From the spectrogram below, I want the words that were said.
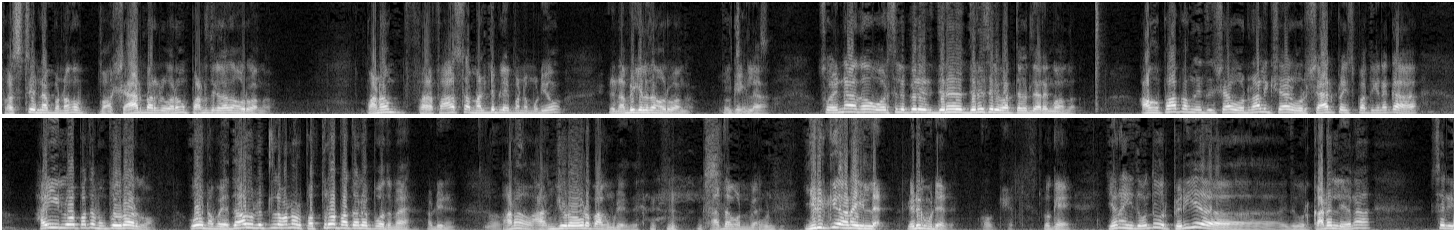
ஃபர்ஸ்ட் என்ன பண்ணுவாங்க? ஷேர் மார்க்கெட் வரவங்க பணத்துக்காக தான் வருவாங்க. பணம் ஃபாஸ்ட்டாக மல்டிப்ளை பண்ண முடியும். இது நம்பிக்கையில் தான் வருவாங்க. ஓகேங்களா? ஸோ என்ன ஆகும்? ஒரு சில பேர் தின தினசரி வர்த்தகத்தில் இறங்குவாங்க. அவங்க பார்ப்பாங்க இந்த ஷேர் ஒரு நாளைக்கு ஷேர் ஒரு ஷேர் ப்ரைஸ் பார்த்தீங்கன்னாக்கா ஹை லோ பார்த்தா முப்பது ரூபா இருக்கும். ஓ நம்ம ஏதாவது ஒரு இடத்துல வேணா ஒரு பத்து ரூபா பார்த்தாலே போதுமே அப்படின்னு. ஆனால் அஞ்சு ரூபா கூட பார்க்க முடியாது. அதான் உண்மை. இருக்கு ஆனால் இல்லை. எடுக்க முடியாது. ஓகே. ஓகே. ஏன்னா இது வந்து ஒரு பெரிய இது ஒரு கடல். ஏன்னா சரி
